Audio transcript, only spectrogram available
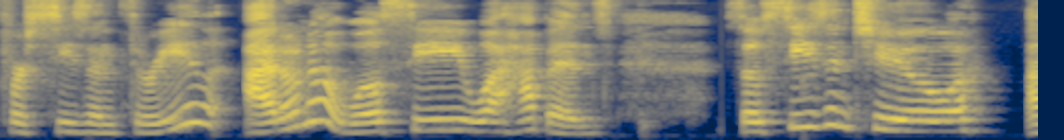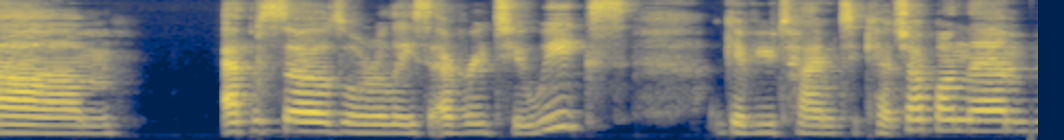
for season three. I don't know. We'll see what happens. So season two, um, episodes will release every two weeks. Give you time to catch up on them.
